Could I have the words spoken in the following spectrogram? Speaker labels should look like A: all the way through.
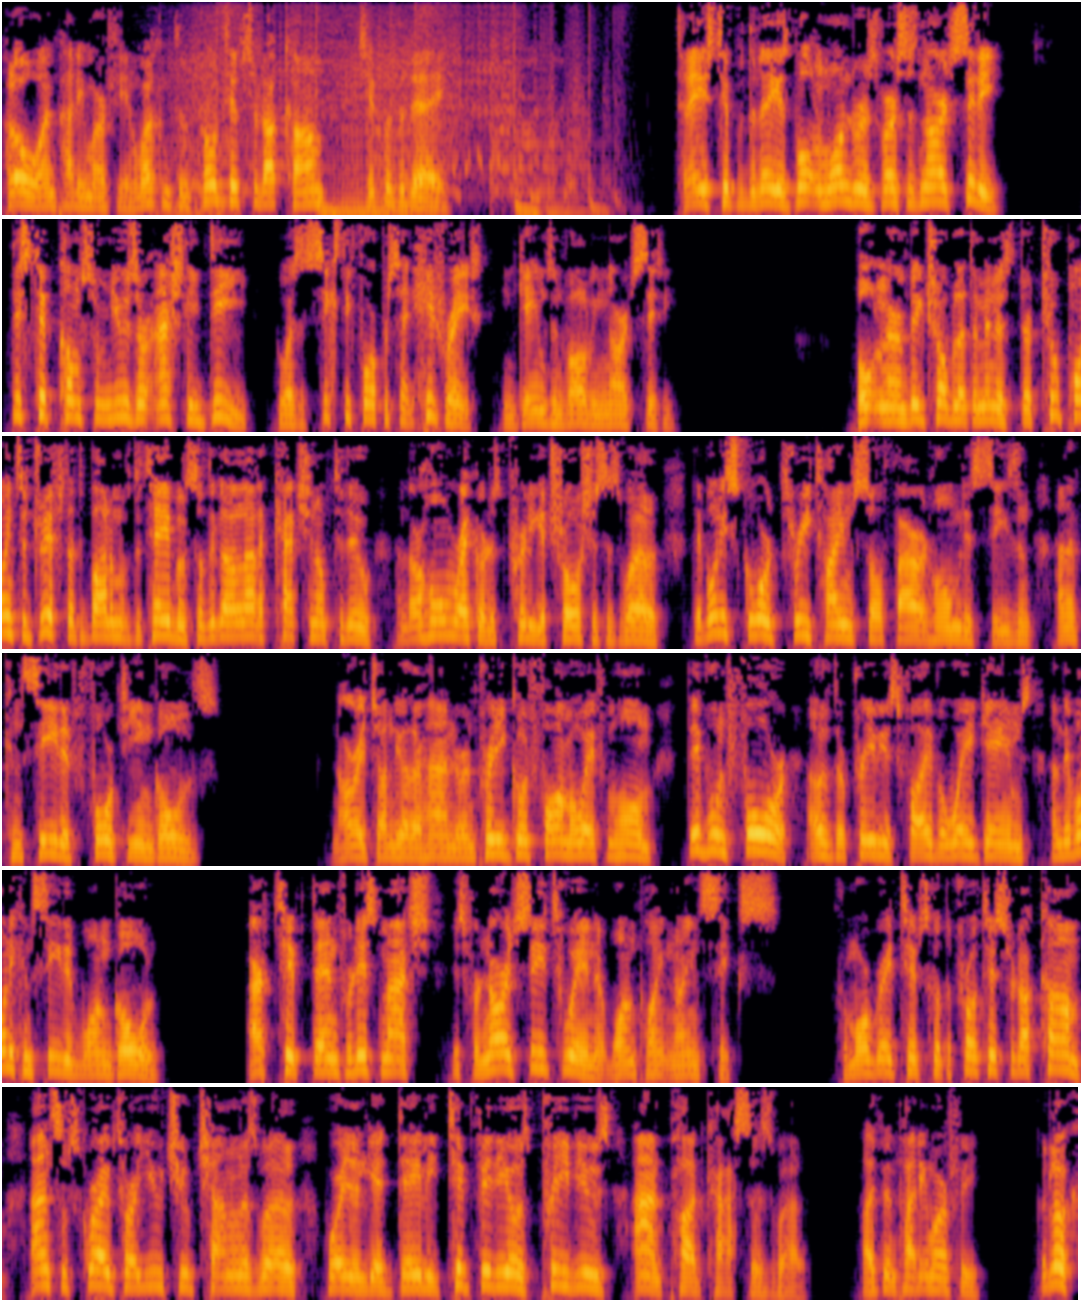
A: Hello, I'm Paddy Murphy and welcome to the ProTipster.com tip of the day. Today's tip of the day is Bolton Wanderers versus Norwich City. This tip comes from user Ashley D, who has a 64% hit rate in games involving Norwich City. Bolton are in big trouble at the minute. They're two points adrift at the bottom of the table, so they've got a lot of catching up to do, and their home record is pretty atrocious as well. They've only scored three times so far at home this season, and have conceded 14 goals. Norwich, on the other hand, are in pretty good form away from home. They've won four out of their previous five away games, and they've only conceded one goal. Our tip then for this match is for Norwich City to win at 1.96. For more great tips, go to protipster.com and subscribe to our YouTube channel as well, where you'll get daily tip videos, previews, and podcasts as well. I've been Paddy Murphy. Good luck.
